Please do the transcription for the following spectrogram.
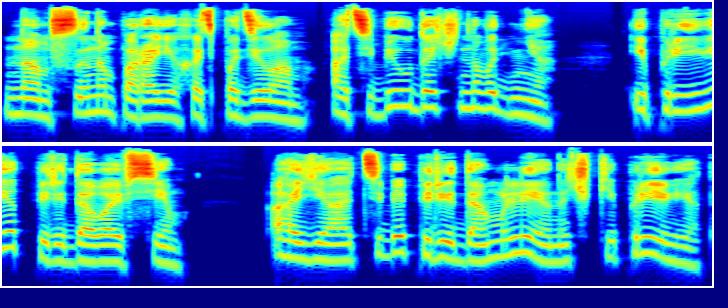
Нам с сыном пора ехать по делам. А тебе удачного дня. И привет передавай всем. А я от тебя передам Леночке привет.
